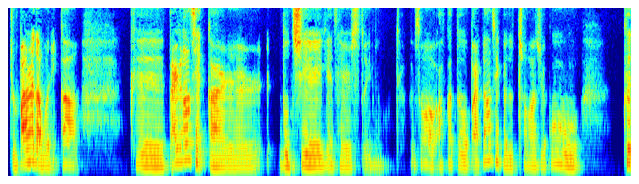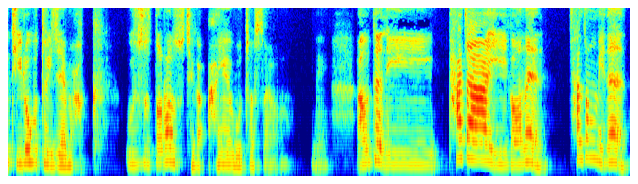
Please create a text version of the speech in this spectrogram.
좀 빠르다 보니까 그 빨간 색깔을 놓치게 될 수도 있는 것 같아요. 그래서 아까도 빨간색을 놓쳐가지고 그 뒤로부터 이제 막 우수 떨어져서 제가 아예 못 쳤어요. 네. 아무튼 이 타자 이거는 산성비는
